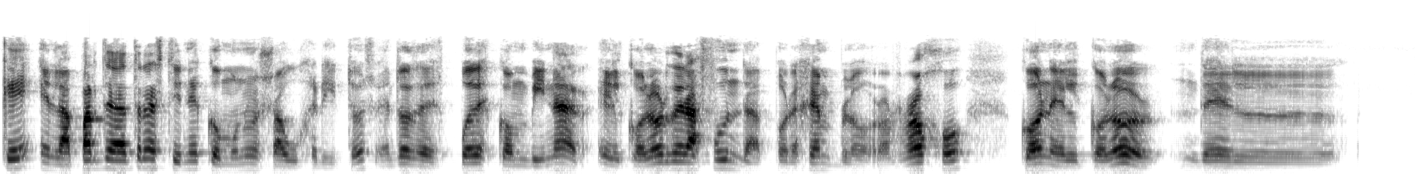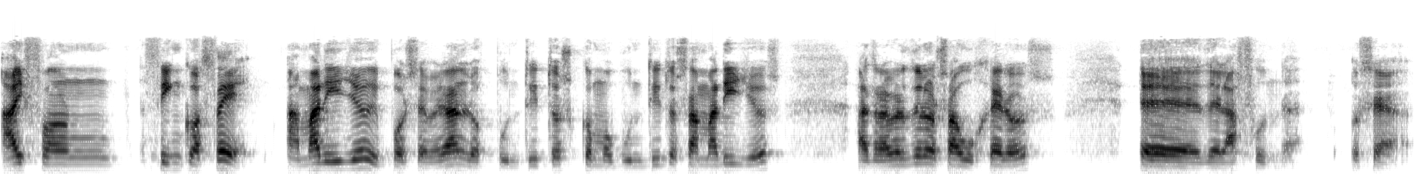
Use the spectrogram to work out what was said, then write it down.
que en la parte de atrás tiene como unos agujeritos. Entonces puedes combinar el color de la funda, por ejemplo, rojo, con el color del iPhone 5C amarillo y pues se verán los puntitos como puntitos amarillos a través de los agujeros de la funda. O sea,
